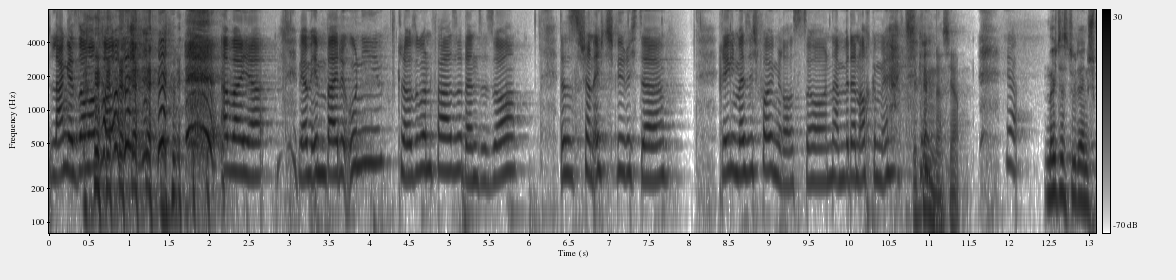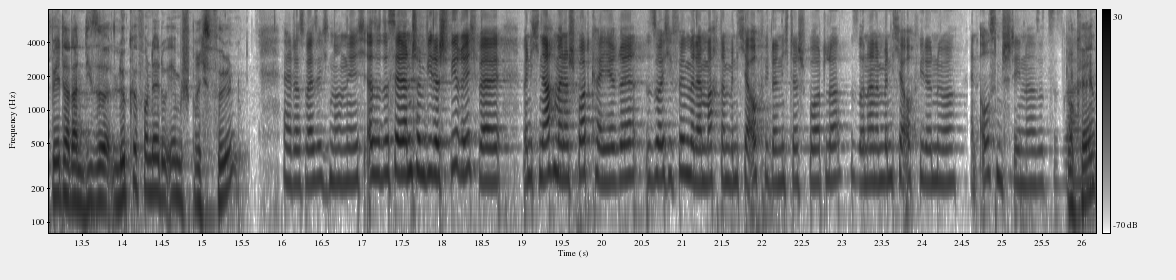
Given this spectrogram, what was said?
lange Sommerpause. aber ja, wir haben eben beide Uni, Klausurenphase, dann Saison. Das ist schon echt schwierig, da regelmäßig Folgen rauszuhauen, haben wir dann auch gemerkt. Wir kennen das, ja. Ja. Möchtest du denn später dann diese Lücke, von der du eben sprichst, füllen? Ja, das weiß ich noch nicht. Also das ist ja dann schon wieder schwierig, weil wenn ich nach meiner Sportkarriere solche Filme dann mache, dann bin ich ja auch wieder nicht der Sportler, sondern dann bin ich ja auch wieder nur ein Außenstehender sozusagen. Okay.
